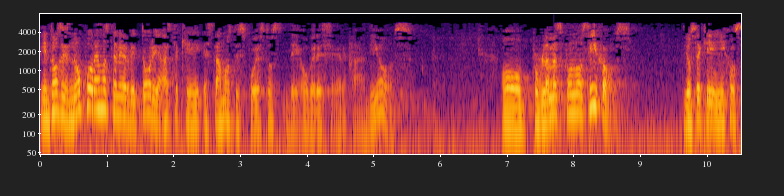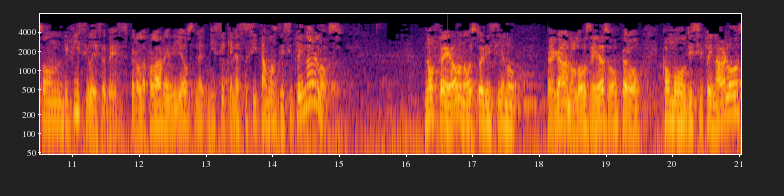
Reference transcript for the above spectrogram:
Y entonces no podemos tener victoria hasta que estamos dispuestos de obedecer a Dios. O problemas con los hijos. Yo sé que hijos son difíciles a veces, pero la palabra de Dios dice que necesitamos disciplinarlos. No feo, no estoy diciendo pegándolos y eso, pero como disciplinarlos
